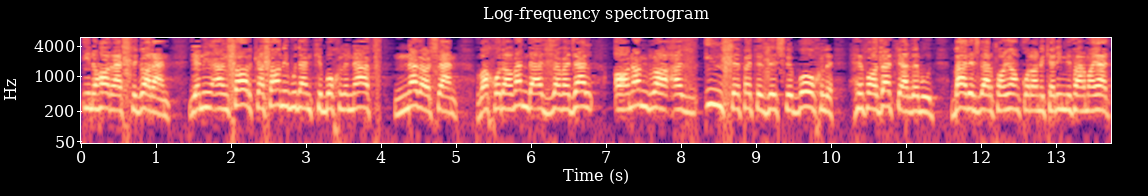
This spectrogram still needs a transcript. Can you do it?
اینها رستگارند. یعنی انصار کسانی بودند که بخل نفس نداشتند. و خداوند عزوجل آنان را از این صفت زشت بخل حفاظت کرده بود. بعدش در پایان قرآن کریم میفرماید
